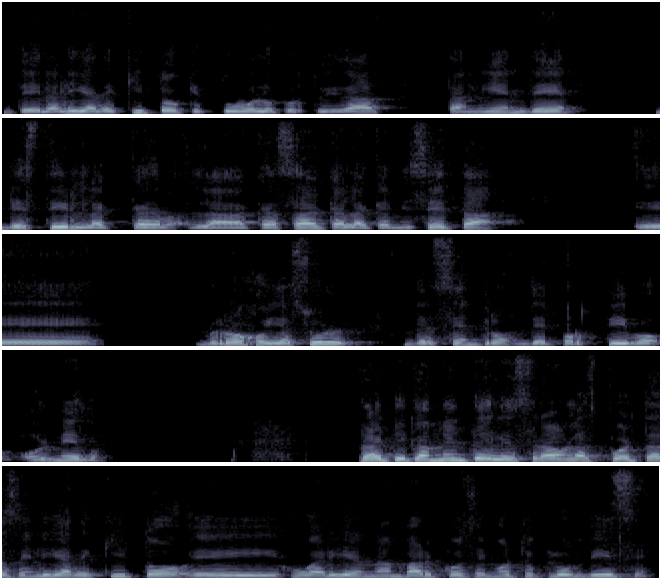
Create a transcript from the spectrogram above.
de la Liga de Quito, que tuvo la oportunidad también de vestir la, la casaca, la camiseta eh, rojo y azul del Centro Deportivo Olmedo. Prácticamente le cerraron las puertas en Liga de Quito y jugaría Hernán Barcos en otro club, dice.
